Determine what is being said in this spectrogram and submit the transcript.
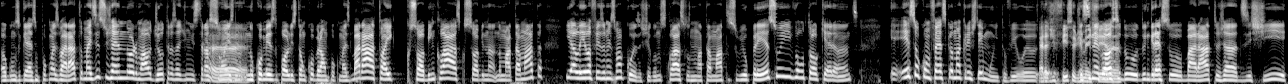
alguns ingressos um pouco mais baratos, mas isso já é normal de outras administrações. É. No, no começo do Paulistão cobrar um pouco mais barato, aí sobe em clássico, sobe na- no mata-mata, e a Leila fez a mesma coisa. Chegou nos clássicos, no mata-mata, subiu o preço e voltou ao que era antes. Esse eu confesso que eu não acreditei muito, viu? Eu- Era difícil de esse mexer, negócio né? do, do ingresso barato, já desisti.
